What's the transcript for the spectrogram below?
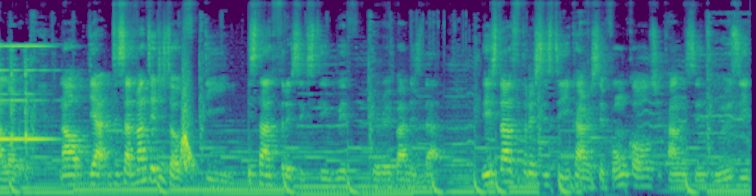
I love it. Now, the disadvantages of the Insta360 with the Ray-Ban is that the Insta360 you can receive phone calls, you can listen to music,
